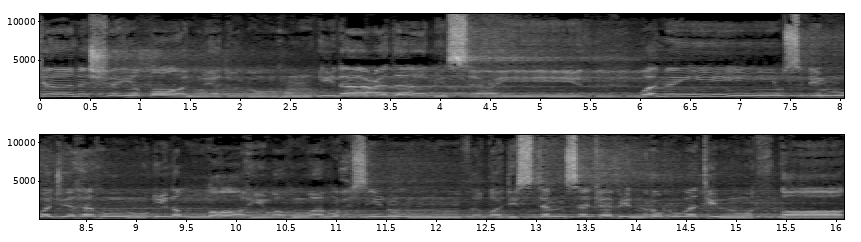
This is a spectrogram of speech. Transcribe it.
كان الشيطان يدعوهم إلى عذاب السعير ومن يسلم وجهه إلى الله وهو محسن فقد استمسك بالعروة الوثقى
